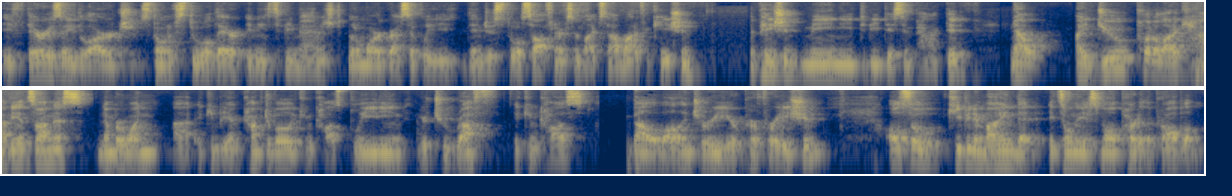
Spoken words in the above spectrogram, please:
if there is a large stone of stool there, it needs to be managed a little more aggressively than just stool softeners and lifestyle modification. The patient may need to be disimpacted. Now, I do put a lot of caveats on this. Number one, uh, it can be uncomfortable, it can cause bleeding, you're too rough, it can cause bowel wall injury or perforation. Also, keeping in mind that it's only a small part of the problem.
